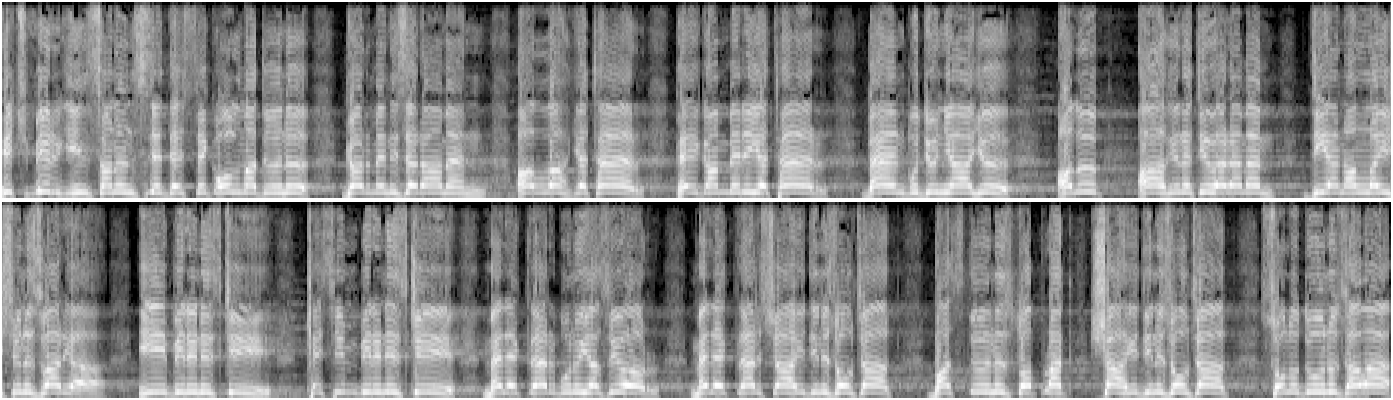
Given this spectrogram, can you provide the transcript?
hiçbir insanın size destek olmadığını görmenize rağmen, Allah yeter, peygamberi yeter, ben bu dünyayı alıp ahireti veremem diyen anlayışınız var ya, iyi biliniz ki kesin biliniz ki melekler bunu yazıyor. Melekler şahidiniz olacak. Bastığınız toprak şahidiniz olacak. Soluduğunuz hava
